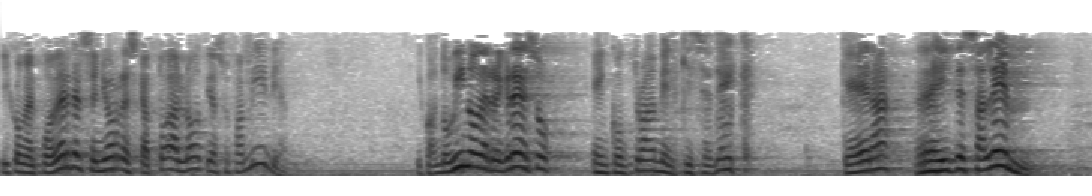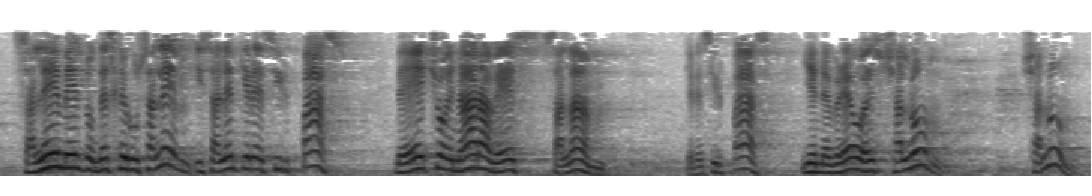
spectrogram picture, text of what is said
y con el poder del Señor rescató a Lot y a su familia. Y cuando vino de regreso, encontró a Melquisedec, que era rey de Salem. Salem es donde es Jerusalén y Salem quiere decir paz. De hecho, en árabe es Salam, quiere decir paz, y en hebreo es Shalom. Shalom.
